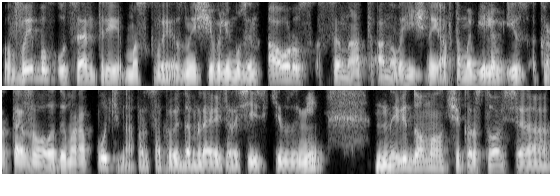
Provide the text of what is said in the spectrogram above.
Вибух у центрі Москви знищив лімузин Аурус Сенат, аналогічний автомобілям із кортежу Володимира Путіна. Про це повідомляють російські змі. Невідомо чи користувався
